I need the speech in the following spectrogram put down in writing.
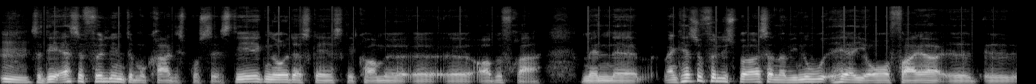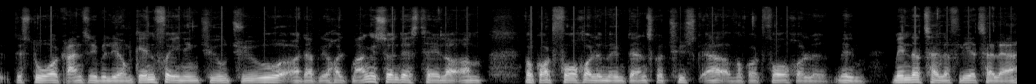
Mm. Så det er selvfølgelig en demokratisk proces. Det er ikke noget, der skal, skal komme øh, øh, oppefra. Men øh, man kan selvfølgelig spørge sig, når vi nu her i år fejrer øh, øh, det store grænsejubilæum Genforening 2020, og der bliver holdt mange søndagstaler om, hvor godt forholdet mellem dansk og tysk er, og hvor godt forholdet mellem mindretal og flertal er,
